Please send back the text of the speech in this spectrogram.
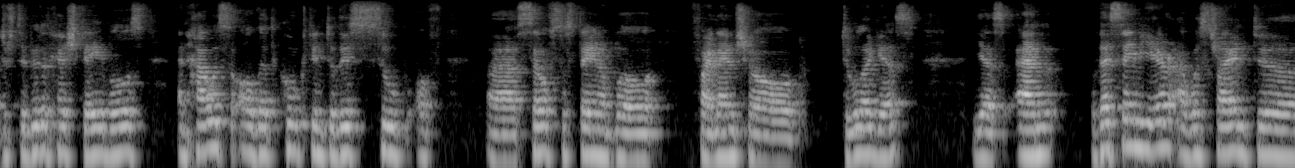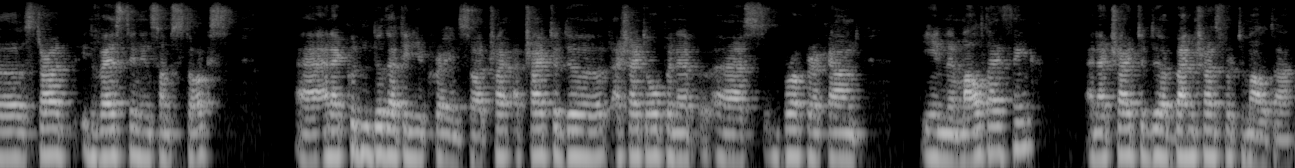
distributed hash tables, and how is all that cooked into this soup of uh, self-sustainable financial tool, I guess. Yes, and the same year I was trying to start investing in some stocks uh, and I couldn't do that in Ukraine. So I tried. I tried to do. I tried to open a, a, broker account in Malta, I think, and I tried to do a bank transfer to Malta,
